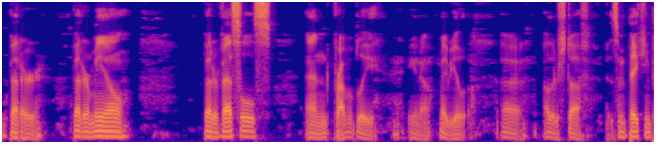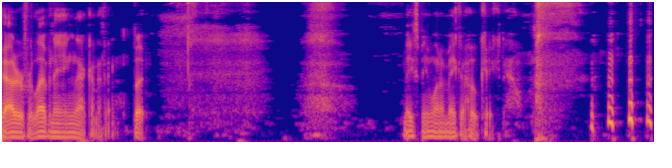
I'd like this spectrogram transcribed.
better, better meal, better vessels, and probably, you know, maybe uh, other stuff, some baking powder for leavening, that kind of thing. But makes me want to make a hoe cake now.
